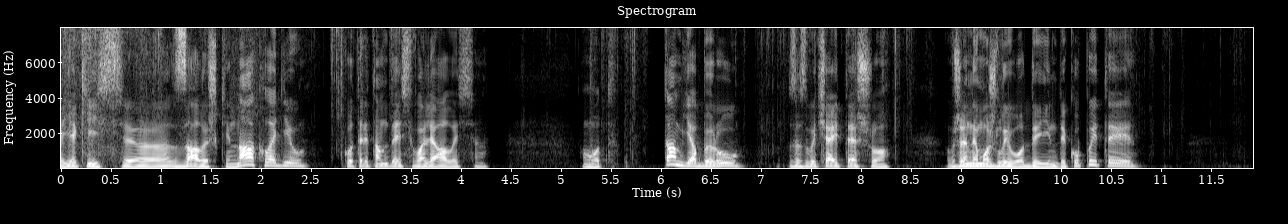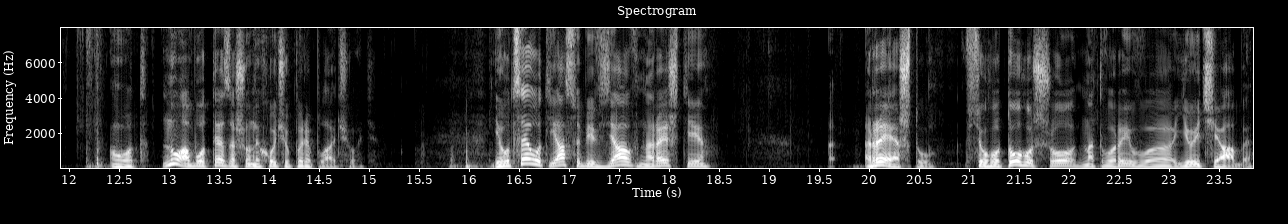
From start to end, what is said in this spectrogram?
якісь е, залишки накладів, котрі там десь валялися. От. Там я беру зазвичай те, що вже неможливо де-інде купити. От. Ну, або те, за що не хочу переплачувати. І оце от я собі взяв нарешті е, решту всього того, що натворив е, Йойчабе.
